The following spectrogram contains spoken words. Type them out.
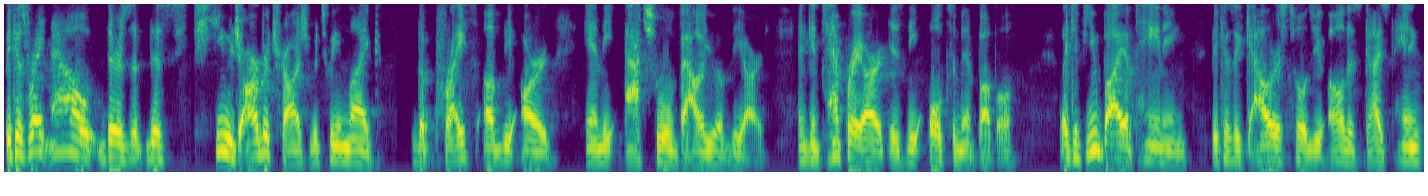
because right now there's a, this huge arbitrage between like the price of the art and the actual value of the art. And contemporary art is the ultimate bubble. Like if you buy a painting because a gallerist told you, oh, this guy's paintings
